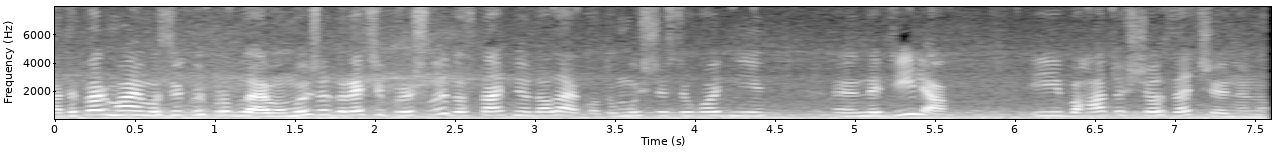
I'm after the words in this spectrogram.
А тепер маємо з якою проблему. Ми вже, до речі, пройшли достатньо далеко, тому що сьогодні е, неділя і багато що зачинено.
